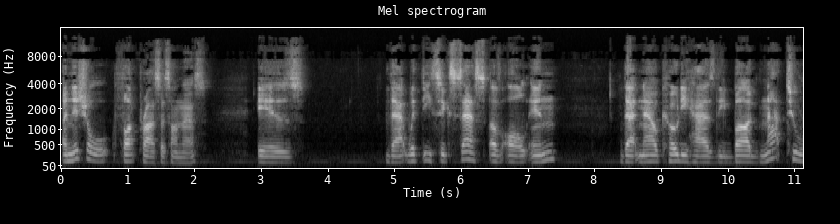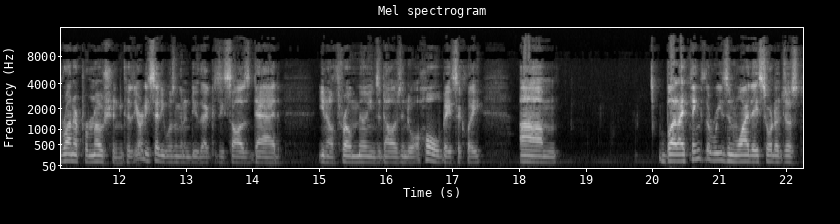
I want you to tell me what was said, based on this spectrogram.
initial thought process on this is that with the success of All In, that now Cody has the bug not to run a promotion because he already said he wasn't going to do that because he saw his dad, you know, throw millions of dollars into a hole basically. Um, but I think the reason why they sort of just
